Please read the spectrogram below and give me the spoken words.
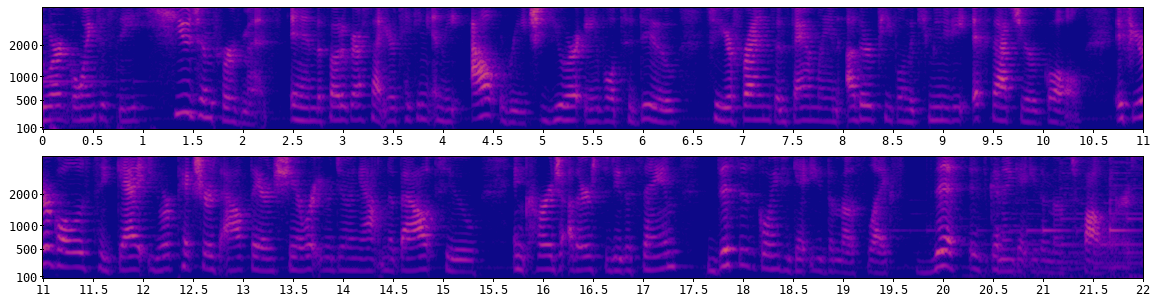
you are going to see huge improvements in the photographs that you're taking and the outreach you are able to do to your friends and family and other people in the community if that's your goal. If your goal is to get your pictures out there and share what you're doing out and about to encourage others to do the same, this is going to get you the most likes. This is going to get you the most followers.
